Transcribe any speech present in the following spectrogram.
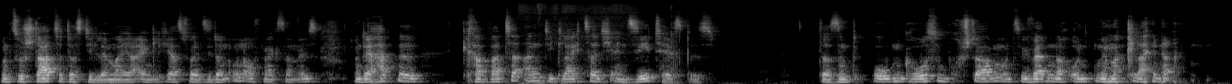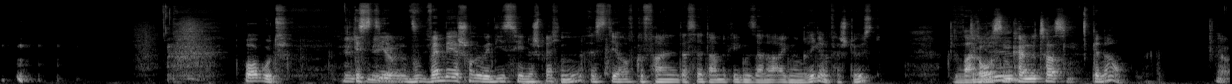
und so startet das Dilemma ja eigentlich erst, weil sie dann unaufmerksam ist. Und er hat eine Krawatte an, die gleichzeitig ein Sehtest ist. Da sind oben große Buchstaben und sie werden nach unten immer kleiner. Oh, gut. Ist dir, wenn wir ja schon über die Szene sprechen, ist dir aufgefallen, dass er damit gegen seine eigenen Regeln verstößt? Weil, Draußen keine Tassen. Genau. Ja,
